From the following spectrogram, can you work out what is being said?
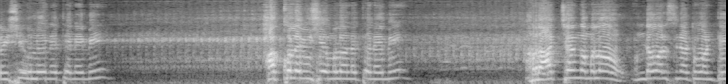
విషయంలోనైతేనేమి? హక్కుల విషయంలోనైతేనేమి? రాజ్యాంగంలో ఉండవలసినటువంటి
